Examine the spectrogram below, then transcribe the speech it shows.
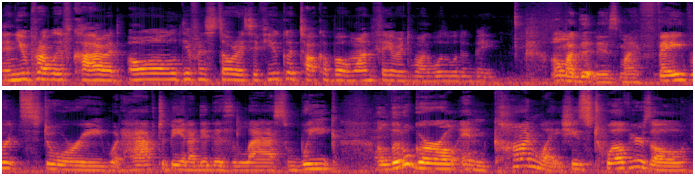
and you probably have covered all different stories. If you could talk about one favorite one, what would it be? Oh my goodness, my favorite story would have to be, and I did this last week. A little girl in Conway, she's 12 years old,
